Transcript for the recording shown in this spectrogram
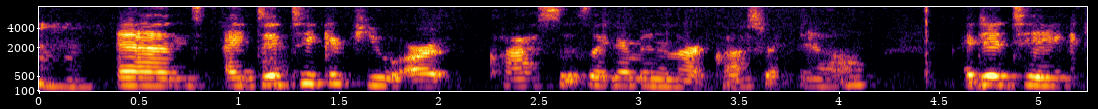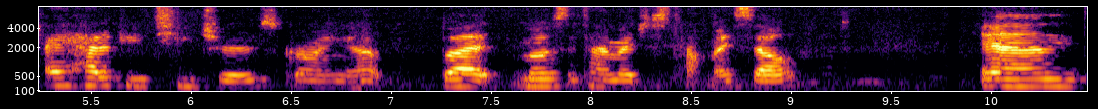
Mhm. And I did take a few art classes, like I'm in an art class right now. I did take, I had a few teachers growing up, but most of the time I just taught myself. And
